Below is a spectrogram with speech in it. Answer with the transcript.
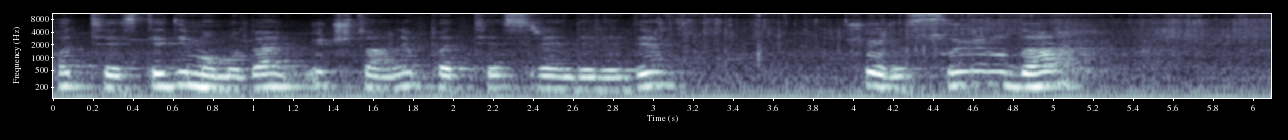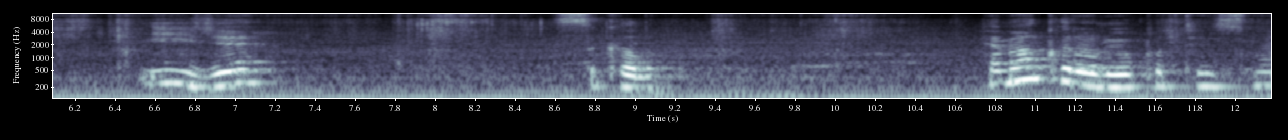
patates dedim ama ben 3 tane patates rendeledim. Şöyle suyunu da iyice sıkalım. Hemen kararıyor patatesler.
